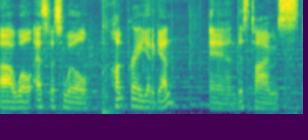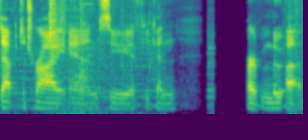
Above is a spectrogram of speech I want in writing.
Uh, well, Esvis will hunt prey yet again, and this time step to try and see if he can, or mo- uh,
